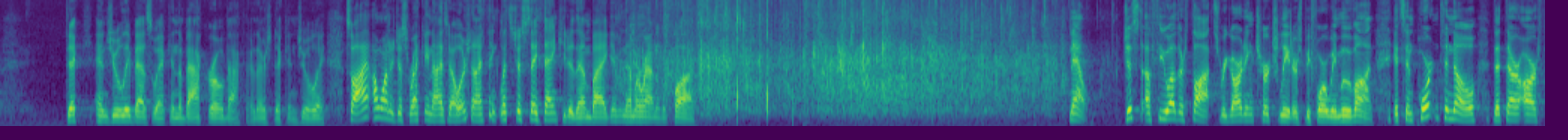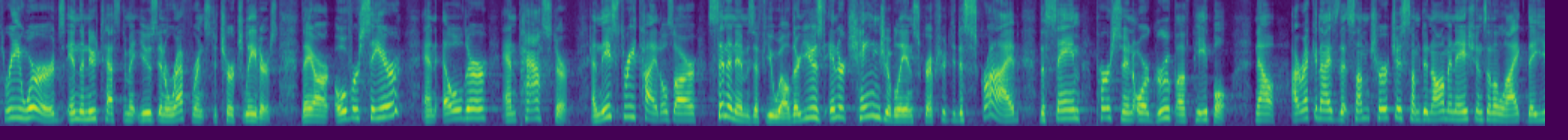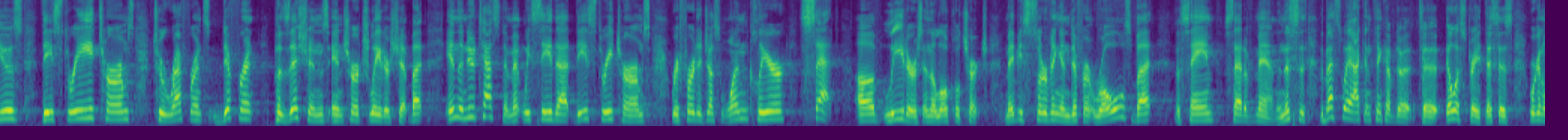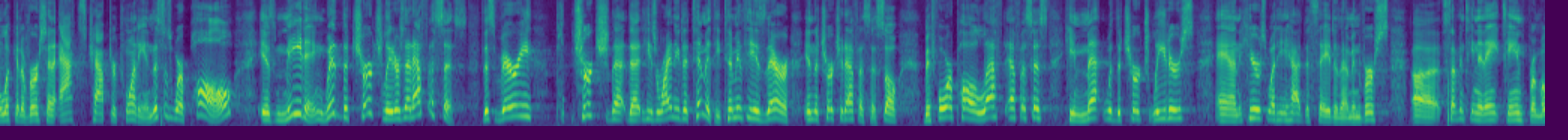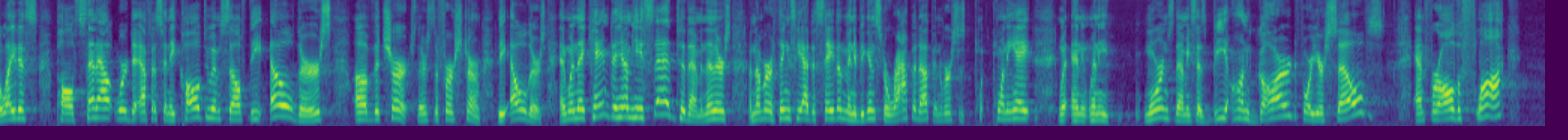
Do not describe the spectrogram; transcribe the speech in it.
Dick and Julie Beswick in the back row back there. There's Dick and Julie. So I, I want to just recognize elders, and I think let's just say thank you to them by giving them a round of applause. Now, just a few other thoughts regarding church leaders before we move on. It's important to know that there are three words in the New Testament used in reference to church leaders they are overseer, and elder, and pastor. And these three titles are synonyms, if you will. They're used interchangeably in Scripture to describe the same person or group of people. Now, I recognize that some churches, some denominations, and the like, they use these three terms to reference different positions in church leadership. But in the New Testament, we see that these three terms refer to just one clear set of leaders in the local church, maybe serving in different roles, but the same set of men. And this is the best way I can think of to, to illustrate this is we're going to look at a verse in Acts chapter 20. And this is where Paul is meeting with the church leaders at Ephesus. This very church that, that he's writing to Timothy. Timothy is there in the church at Ephesus. So before Paul left Ephesus, he met with the church leaders, and here's what he had to say to them. In verse uh, 17 and 18 from Miletus, Paul sent out word to Ephesus, and he called to himself the elders of the church. There's the first term, the elders. And when they came to him, he said to them, and then there's a number of things he had to say to them, and he begins to wrap it up in verses 28. And when he warns them, he says, Be on guard for yourselves and for all the flock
